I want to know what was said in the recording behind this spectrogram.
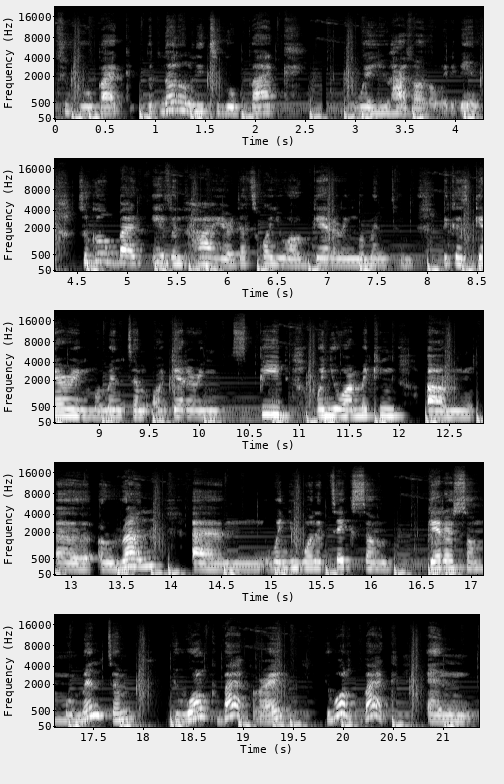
to go back but not only to go back where you haven't already been. To go back even higher, that's why you are gathering momentum because gathering momentum or gathering speed when you are making um, a, a run, um, when you want to take some, gather some momentum, you walk back, right? You walk back and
